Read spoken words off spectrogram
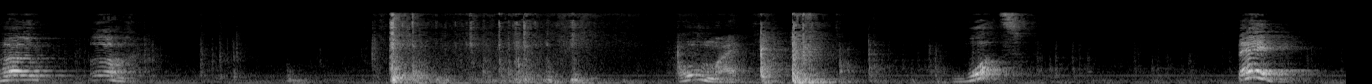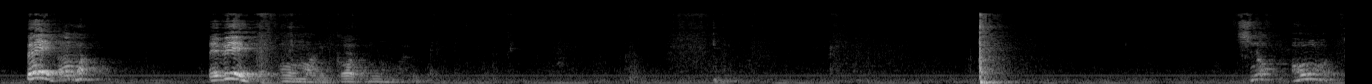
Home. Ugh. Oh my. What? Babe! Babe, I'm Baby! Oh my god. Oh my She's not. Oh my.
